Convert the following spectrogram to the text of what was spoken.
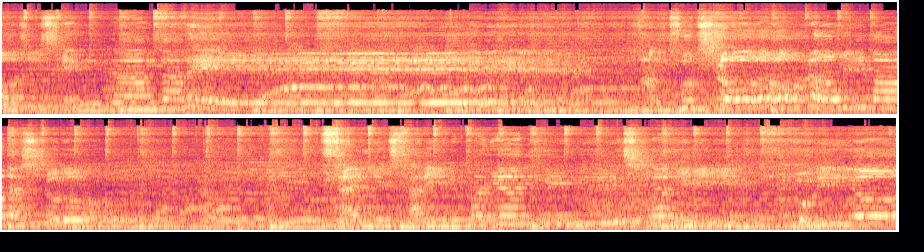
아버지 생각나네. 황소처럼 일만 하셔도 살림살이는 마냥 힘차니? 우리 엄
